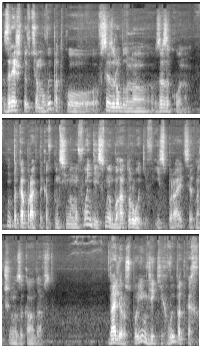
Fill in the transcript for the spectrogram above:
Зрештою, в цьому випадку все зроблено за законом. Ну, така практика в пенсійному фонді існує багато років і спирається на чинне законодавство. Далі розповім, в яких випадках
